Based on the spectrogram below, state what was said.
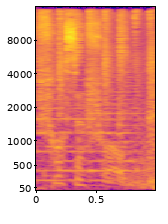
France Info.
